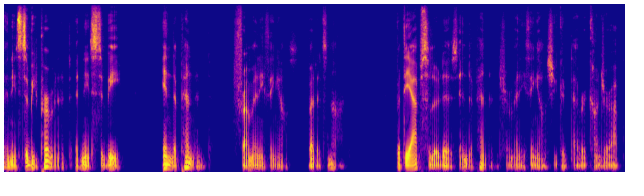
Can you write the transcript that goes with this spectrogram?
It needs to be permanent. It needs to be independent from anything else, but it's not. But the absolute is independent from anything else you could ever conjure up.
